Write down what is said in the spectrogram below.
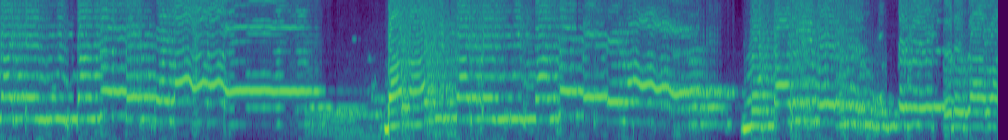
काटेंची सांगत बालाजी काटेंची मोटारी वरून सगळे कर जावा.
